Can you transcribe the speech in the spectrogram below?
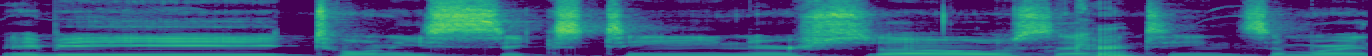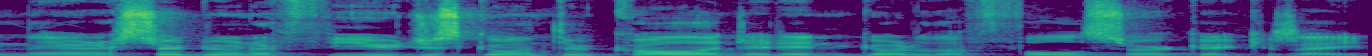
Maybe 2016 or so, 17, somewhere in there. And I started doing a few. Just going through college, I didn't go to the full circuit because I,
